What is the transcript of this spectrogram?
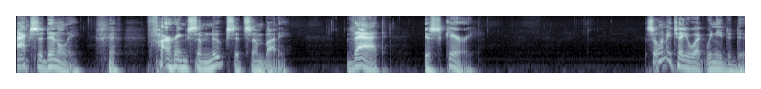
accidentally firing some nukes at somebody. That is scary. So let me tell you what we need to do.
